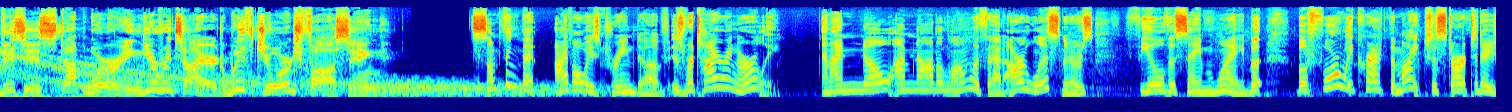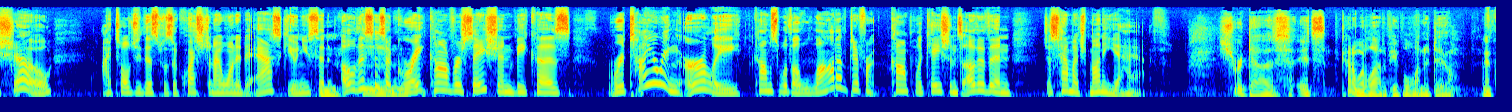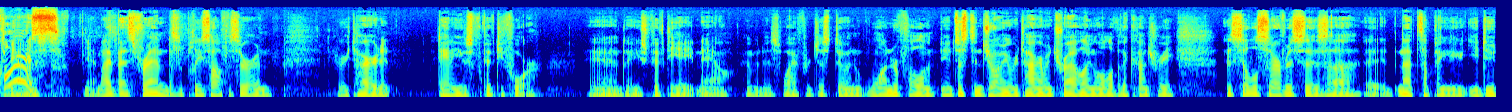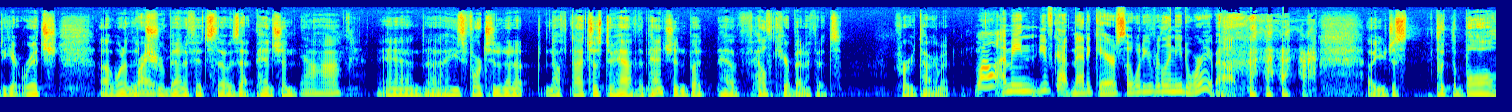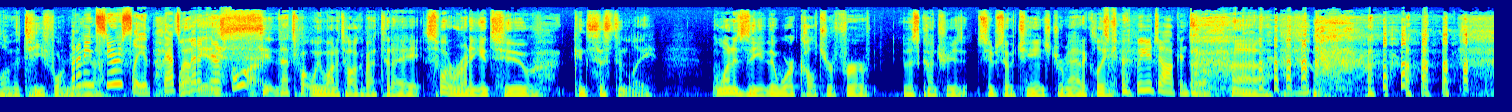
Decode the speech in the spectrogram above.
This is Stop Worrying You're Retired with George Fossing. Something that I've always dreamed of is retiring early. And I know I'm not alone with that. Our listeners feel the same way. But before we crack the mic to start today's show, I told you this was a question I wanted to ask you. And you said, hmm. Oh, this is a hmm. great conversation because retiring early comes with a lot of different complications other than just how much money you have. Sure does. It's kind of what a lot of people want to do. I have to be course. honest. Yeah, my best friend is a police officer, and he retired at Danny was 54, and he's 58 now. Him and his wife are just doing wonderful and you know, just enjoying retirement, traveling all over the country. The civil service is uh, not something you, you do to get rich. Uh, one of the Right. true benefits, though, is that pension. Uh huh. And uh, he's fortunate enough not just to have the pension, but have health care benefits for retirement. Well, I mean, you've got Medicare, so what do you really need to worry about? Oh, you just put the ball on the tee for me. But I mean, seriously, that's what Medicare's for. see, that's what we want to talk about today. It's what we're running into consistently. One is the, the work culture for this country is, seems to have changed dramatically. Who are you talking to?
